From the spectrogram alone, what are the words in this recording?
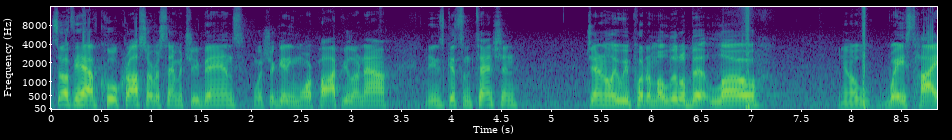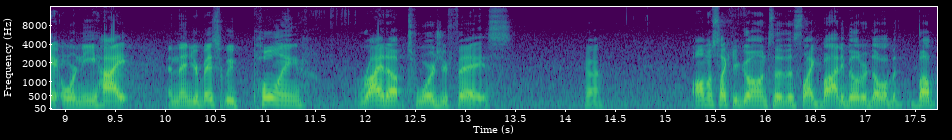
So if you have cool crossover symmetry bands, which are getting more popular now, you can just get some tension. Generally, we put them a little bit low, you know, waist height or knee height, and then you're basically pulling right up towards your face. Okay? Almost like you're going to this like bodybuilder double,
